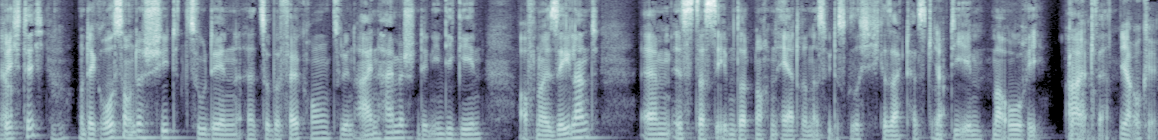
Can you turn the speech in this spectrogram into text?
Ja. Richtig. Mhm. Und der große Unterschied zu den, äh, zur Bevölkerung, zu den Einheimischen, den Indigenen auf Neuseeland, ähm, ist, dass eben dort noch ein R drin ist, wie du es richtig gesagt hast, Ja. und die eben Maori genannt ja. werden. ja, okay.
